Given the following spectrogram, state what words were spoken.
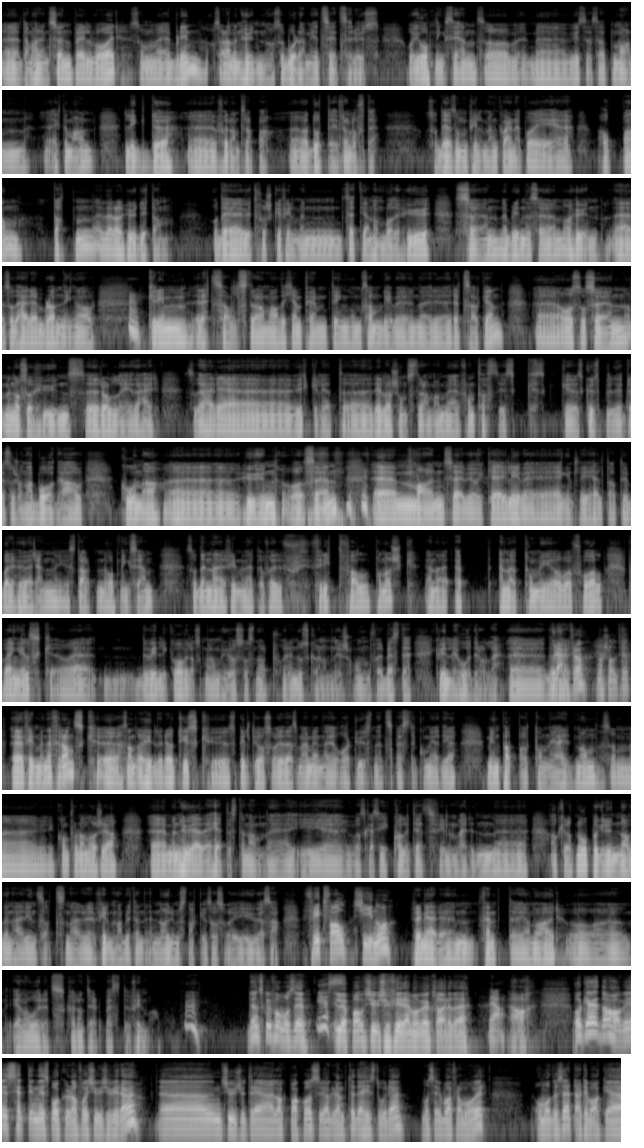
Eh, de har en sønn på elleve år som er blind, og så har de en hund. Og så bor de i et sveitserhus. Og i åpningsscenen så eh, viser det seg at mannen, ektemannen ligger død eh, foran trappa. eh, Og har falt fra loftet. Så det som filmen kverner på, er hoppa han, datt han, eller har hun dytta han? Og det utforsker filmen sett gjennom både hun, sønnen, den blinde sønnen, og hun. Eh, så det her er en blanding av krim, rettssalsdrama, det kommer frem ting om samlivet under eh, rettssaken, eh, og også sønnen, men også hundens eh, rolle i det her. Så det her er eh, virkelig et relasjonsdrama med fantastiske skuespillerprestasjoner, både av kona, eh, hunden og sønnen. Eh, Mannen ser vi jo ikke i live egentlig i hele tatt, vi bare hører han i starten, åpningsscenen. Så denne filmen heter for Fritt fall på norsk. En, et, Anatomy of a Fall på engelsk. og jeg, Det vil ikke overraske meg om hun også snart får en Oscar-nominasjon for beste kvinnelige hovedrolle. Eh, Hvor er hun fra? Nasjonalitet? Eh, filmen er fransk. Eh, Sandra Hyller er jo tysk. Hun spilte jo også i det som jeg mener er årtusenets beste komedie. Min pappa Tonje Erdmann, som eh, kom for noen år siden. Eh, men hun er det heteste navnet i eh, hva skal jeg si, kvalitetsfilmverden eh, akkurat nå, pga. denne innsatsen der filmen har blitt en enorm snakkis også i USA. Fritt fall, kino. Premiere 5. januar, og en av årets garantert beste filmer. Den skal vi få med oss, Siv. Yes. I løpet av 2024 må vi jo klare det. Ja. Ja. Ok, da har vi sett inn i spåkula for 2024. Eh, 2023 er lagt bak oss, vi har glemt det. Det er historie. Nå ser vi bare framover. Omadressert er tilbake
